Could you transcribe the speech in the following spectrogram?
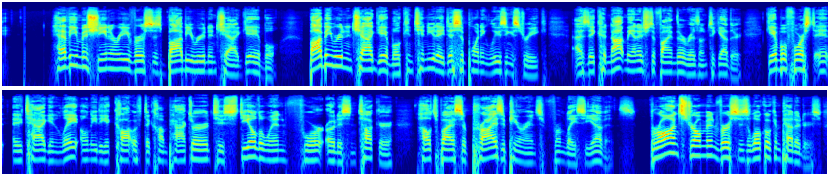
Heavy Machinery versus Bobby Roode and Chad Gable. Bobby Roode and Chad Gable continued a disappointing losing streak as they could not manage to find their rhythm together. Gable forced a tag in late only to get caught with the compactor to steal the win for Otis and Tucker, helped by a surprise appearance from Lacey Evans. Braun Strowman versus local competitors.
